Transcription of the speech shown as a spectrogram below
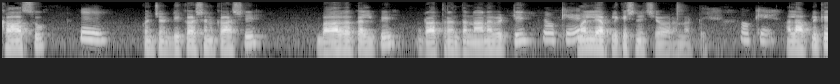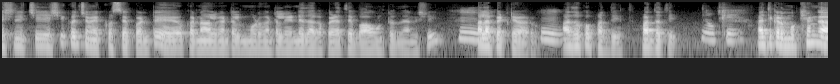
కాసు. కొంచెం డికాషన్ కాసి బాగా కలిపి రాత్రంతా నానబెట్టి మళ్ళీ అప్లికేషన్ ఇచ్చేవారు అన్నట్టు. ఓకే. అలా అప్లికేషన్ ఇచ్చేసి కొంచెం ఎక్కువసేపు అంటే ఒక నాలుగు గంటలు మూడు గంటలు ఎండేదాకా పెడితే బాగుంటుంది అనేసి. అలా పెట్టేవారు. అదొక పద్ధతి పద్ధతి. ఓకే. అయితే ఇక్కడ ముఖ్యంగా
